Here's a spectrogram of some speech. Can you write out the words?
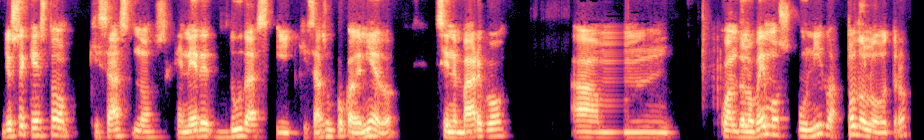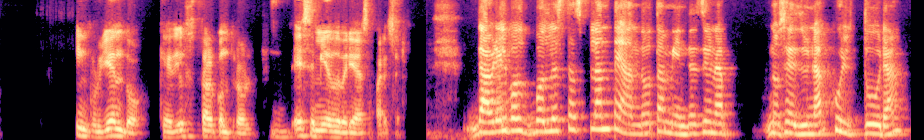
yo sé que esto quizás nos genere dudas y quizás un poco de miedo, sin embargo, cuando lo vemos unido a todo lo otro, incluyendo que Dios está al control, ese miedo debería desaparecer. Gabriel, vos, lo estás planteando también desde una, no sé, desde una cultura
